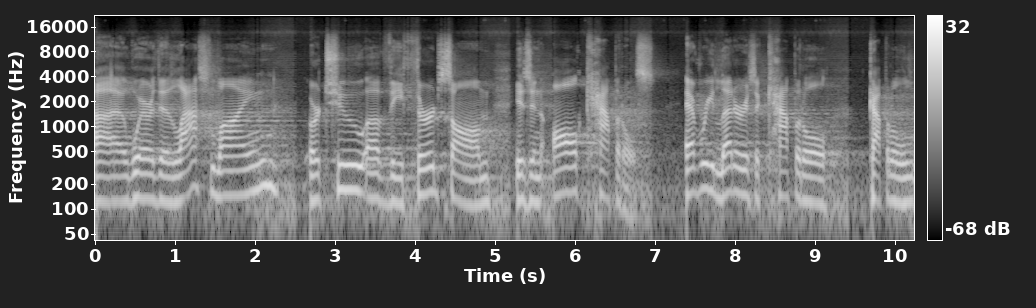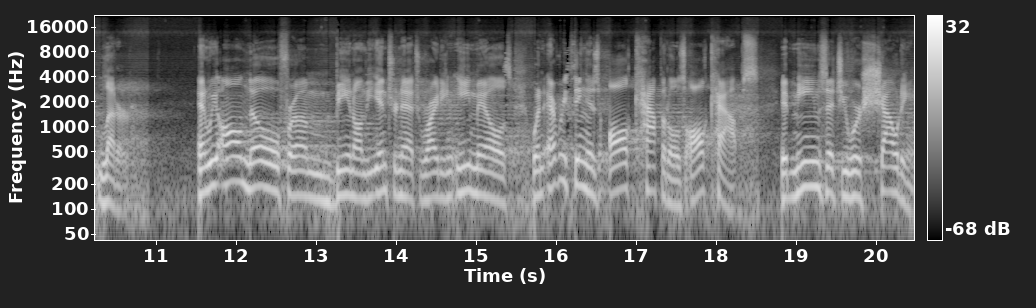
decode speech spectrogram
uh, where the last line or two of the third Psalm is in all capitals. Every letter is a capital, capital letter. And we all know from being on the internet, writing emails, when everything is all capitals, all caps, it means that you were shouting.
